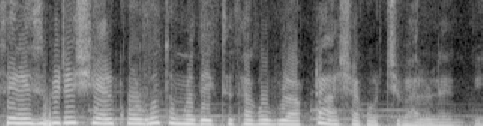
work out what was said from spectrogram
সেই রেসিপিটা শেয়ার করব, তোমরা দেখতে থাকো ব্লগটা আশা করছি ভালো লাগবে।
